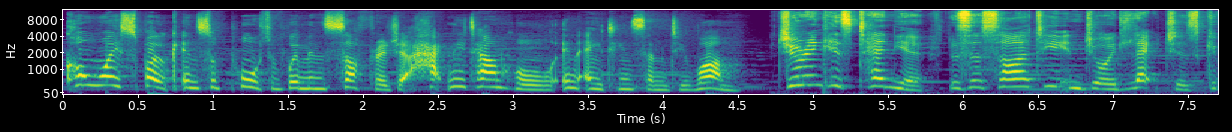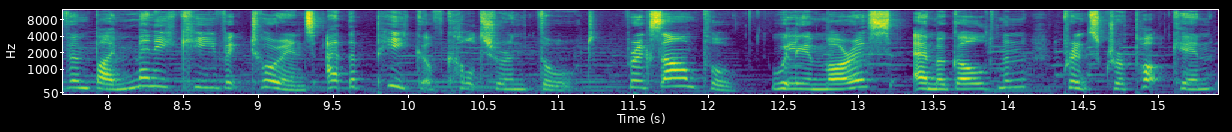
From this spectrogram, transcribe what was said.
Conway spoke in support of women's suffrage at Hackney Town Hall in 1871. During his tenure, the Society enjoyed lectures given by many key Victorians at the peak of culture and thought. For example, William Morris, Emma Goldman, Prince Kropotkin,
